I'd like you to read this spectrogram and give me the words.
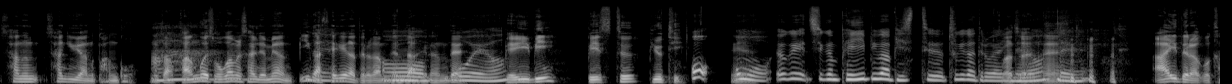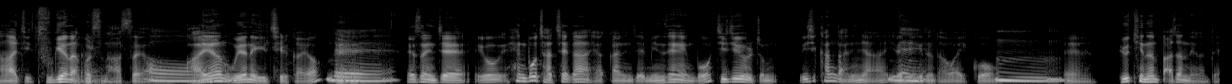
사는 사기 위한 광고. 그러니까 아. 광고에서 호감을 살려면 B가 네. 세 개가 들어가면 된다 어, 이러는데 뭐예요? baby, beast, beauty. 어, 예. 어머, 여기 지금 baby와 beast 두 개가 들어가 있네요. 맞아요. 네. 네. 아이들하고 강아지 두 개나 벌써 나왔어요. 어. 과연 우연의 일치일까요? 네. 그래서 이제 요 행보 자체가 약간 이제 민생 행보, 지지율 좀 의식한 거 아니냐 이런 네. 얘기들 나와 있고, 음. 예. beauty는 빠졌네 근데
